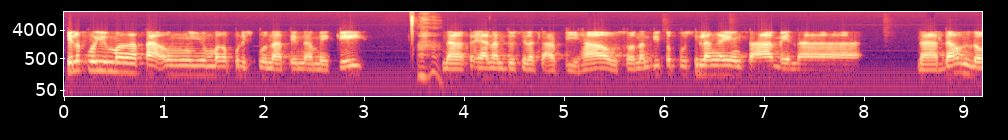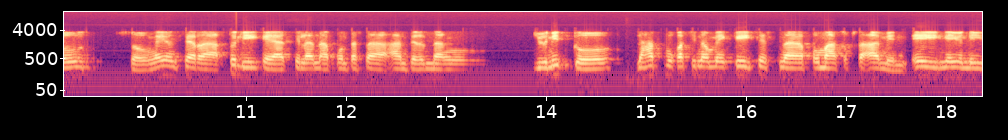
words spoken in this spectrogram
sila po yung mga taong, yung mga pulis po natin na may case Aha. na kaya nandun sila sa RP House. So nandito po sila ngayon sa amin na na download. So ngayon sir, actually kaya sila napunta sa under ng unit ko. Lahat po kasi ng may cases na pumasok sa amin, eh ngayon eh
